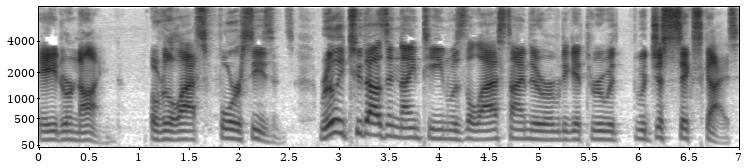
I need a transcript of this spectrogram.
eight or nine over the last four seasons. Really, 2019 was the last time they were able to get through with, with just six guys.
